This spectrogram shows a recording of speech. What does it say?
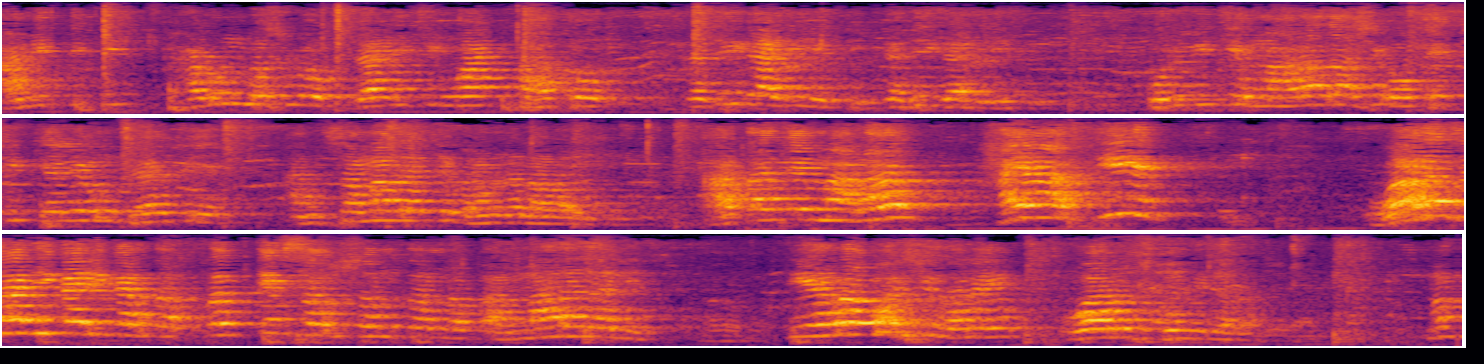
आम्ही तिकीट फाडून बसलो गाडीची वाट पाहतो. कधी गाडी येते कधी गाडी येते. पूर्वीचे महाराज असे होते चिठ्ठ्या लिहून ठेवायचे आणि समाजाचे भांडण लावायचे. आताचे महाराज हाय असतील. वारस अधिकारी करतात. प्रत्येक संस्थांना महाराजांनी तेरा वर्ष झाले वारस कमी झाला मग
